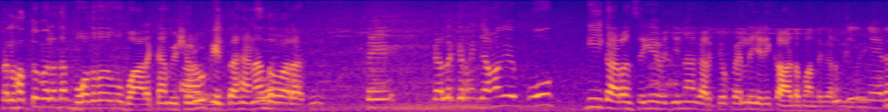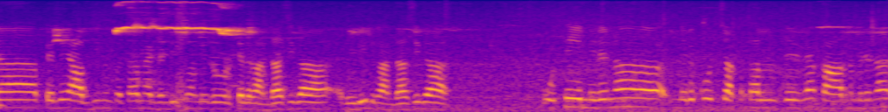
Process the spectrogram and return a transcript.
ਪਹਿਲਾਂ ਸਭ ਤੋਂ ਪਹਿਲਾਂ ਤਾਂ ਬਹੁਤ ਬਹੁਤ ਮੁਬਾਰਕਾਂ ਵੀ ਸ਼ੁਰੂ ਕੀਤਾ ਹੈ ਨਾ ਦੁਬਾਰਾ? ਜੀ। ਤੇ ਗੱਲ ਕਰਨੀ ਚਾਹਾਂਗੇ ਉਹ ਕੀ ਕਾਰਨ ਸੀਗੇ ਵੀ ਜਿਨ੍ਹਾਂ ਕਰਕੇ ਉਹ ਪਹਿਲੇ ਜਿਹੜੀ ਕਾਰਡ ਬੰਦ ਕਰਨੀ ਜੀ ਪਈ? ਮੇਰਾ ਪਹਿਲੇ ਆਪ ਜੀ ਨੂੰ ਪਤਾ ਮੈਂ ਡੰਡੀ ਸਵਾਮੀ ਰੋਡ ਤੇ ਲਗਾਉਂਦਾ ਸੀਗਾ ਰੇੜੀ ਲਗਾਉਂਦਾ ਸੀਗਾ। ਉੱਥੇ ਮੇਰੇ ਨਾ ਮੇਰੇ ਕੋਲ ਚੱਕ ਥਲ ਦੇ ਨਾ ਕਾਰਨ ਮੇਰੇ ਨਾ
